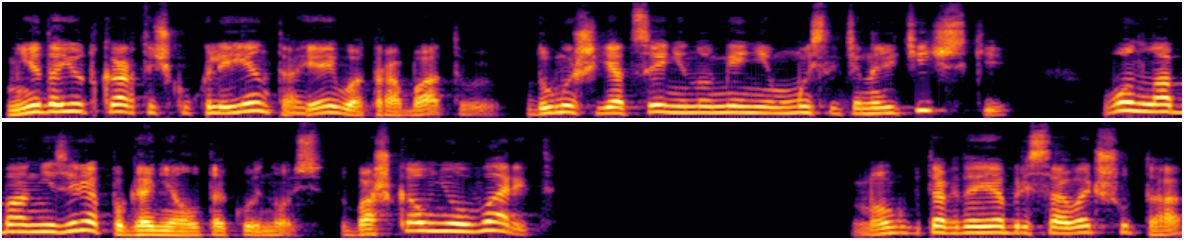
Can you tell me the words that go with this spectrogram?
Мне дают карточку клиента, а я его отрабатываю. Думаешь, я ценен умением мыслить аналитически? Вон Лобан не зря погонял такой носит. Башка у него варит. Мог бы тогда и обрисовать шута,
